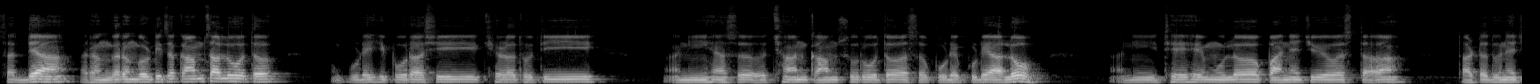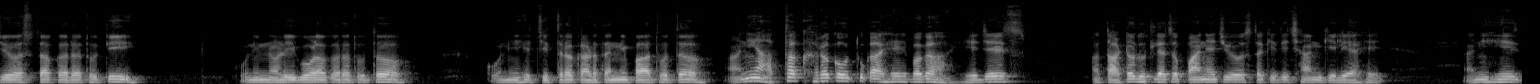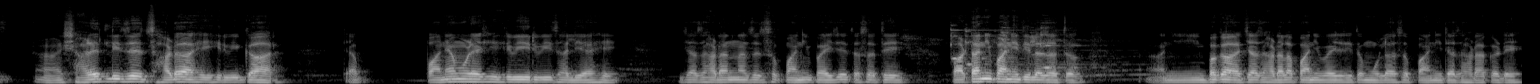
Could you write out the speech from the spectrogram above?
सध्या रंगरंगोटीचं काम चालू होतं. पुढे ही पोरं अशी खेळत होती आणि हे असं छान काम सुरू होतं असं पुढे पुढे आलो. आणि इथे हे मुलं पाण्याची व्यवस्था ताटं धुण्याची व्यवस्था करत होती. कोणी नळी गोळा करत होतं कोणी हे चित्र काढताना पाहत होतं. आणि आता खरं कौतुक आहे बघा हे जे ताटं धुतल्याचं पाण्याची व्यवस्था किती छान केली आहे. आणि ही शाळेतली जे झाडं आहे हिरवीगार त्या पाण्यामुळे अशी हिरवी हिरवी झाली आहे. ज्या झाडांना जसं पाणी पाहिजे तसं ते पाटाने पाणी दिलं जातं. आणि बघा ज्या झाडाला पाणी पाहिजे तिथं मुलं असं पाणी त्या झाडाकडे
